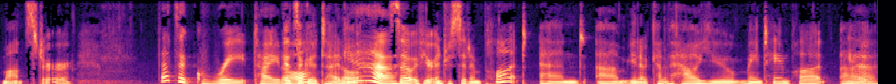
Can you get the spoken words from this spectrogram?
Monster." That's a great title. It's a good title. Yeah. So if you're interested in plot and um, you know kind of how you maintain plot uh, Yeah.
